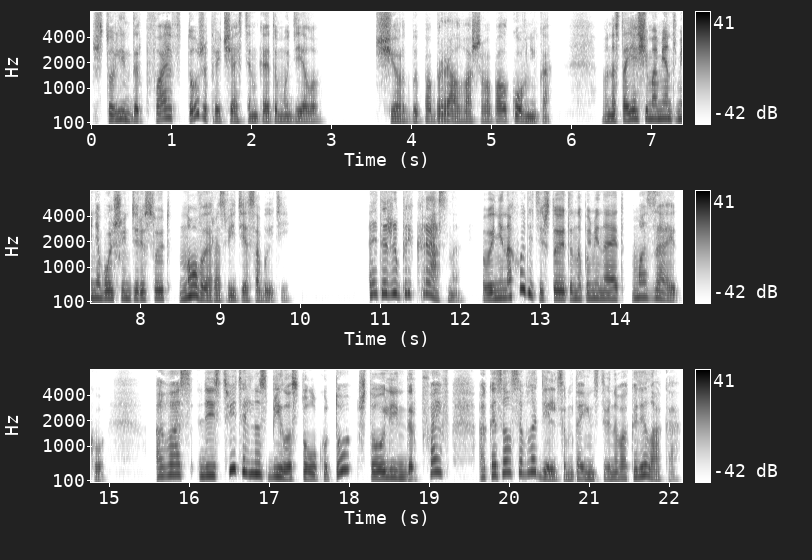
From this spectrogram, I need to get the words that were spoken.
что Линдерп Файв тоже причастен к этому делу. Черт бы побрал вашего полковника. В настоящий момент меня больше интересует новое развитие событий. Это же прекрасно. Вы не находите, что это напоминает мозаику? А вас действительно сбило с толку то, что Линдерп Файв оказался владельцем таинственного Кадиллака?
